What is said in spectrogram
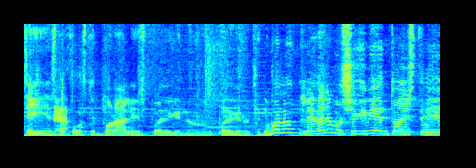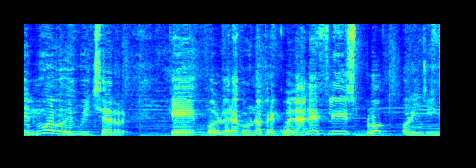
Sí, estos juegos temporales puede que no, puede que no. Bueno, le daremos seguimiento a este nuevo The Witcher que volverá con una precuela a Netflix, Blood Origin.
